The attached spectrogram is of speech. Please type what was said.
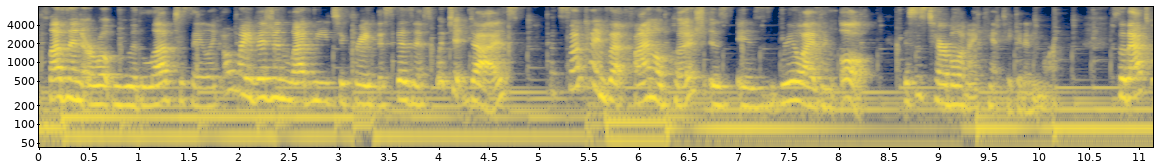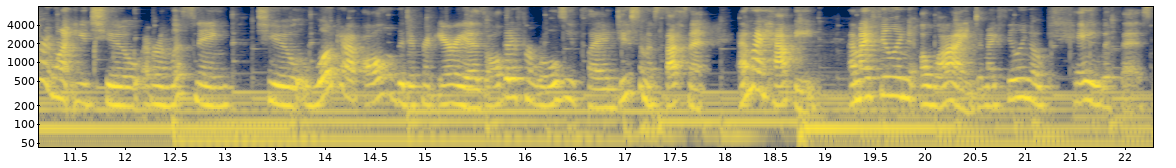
pleasant or what we would love to say, like, oh, my vision led me to create this business, which it does. But sometimes that final push is is realizing, oh, this is terrible and I can't take it anymore. So that's where I want you to, everyone listening, to look at all of the different areas, all the different roles you play, and do some assessment. Am I happy? Am I feeling aligned? Am I feeling okay with this?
